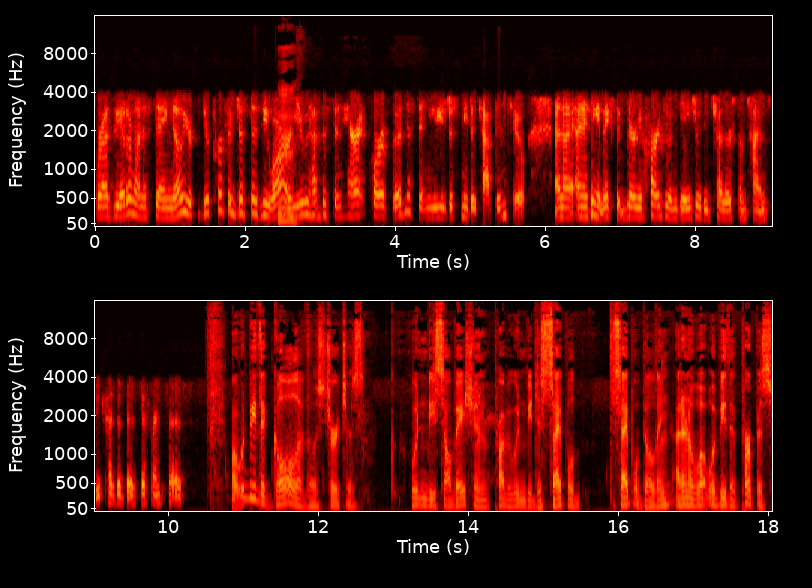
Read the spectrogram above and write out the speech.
Whereas the other one is saying, no, you're you're perfect just as you are. Mm. You have this inherent core of goodness in you. You just need to tap into. And I and I think it makes it very hard to engage with each other sometimes because of those differences. What would be the goal of those churches? Wouldn't be salvation. Probably wouldn't be disciple disciple building. I don't know what would be the purpose.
